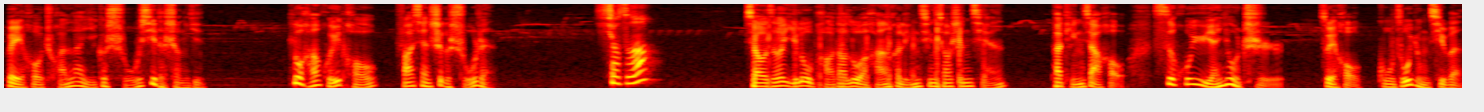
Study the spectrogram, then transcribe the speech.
背后传来一个熟悉的声音。洛寒回头，发现是个熟人。小泽。小泽一路跑到洛寒和林清霄身前，他停下后，似乎欲言又止，最后鼓足勇气问：“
